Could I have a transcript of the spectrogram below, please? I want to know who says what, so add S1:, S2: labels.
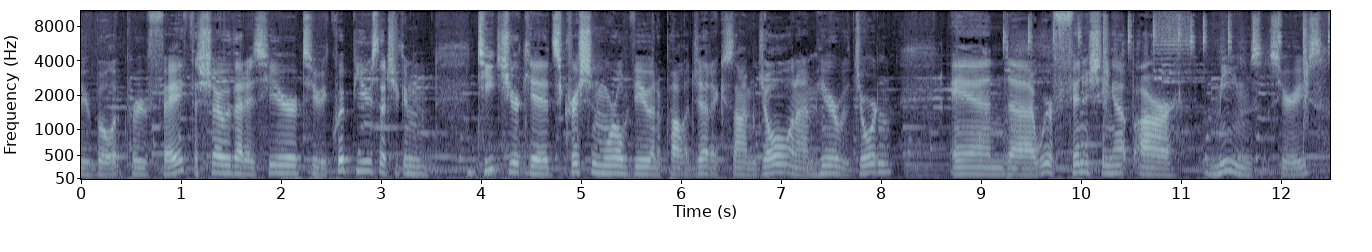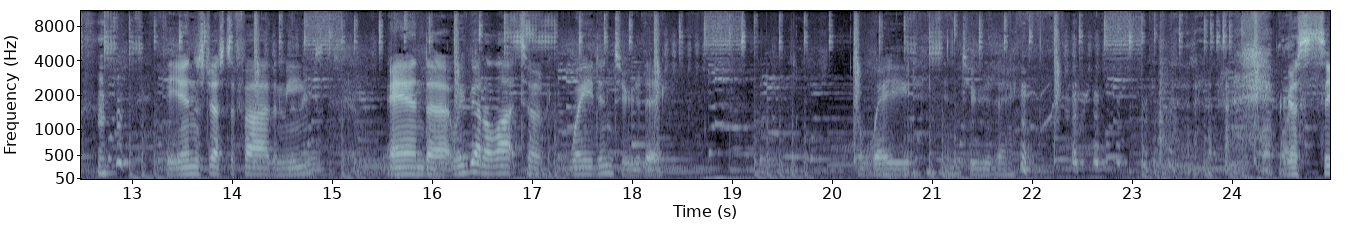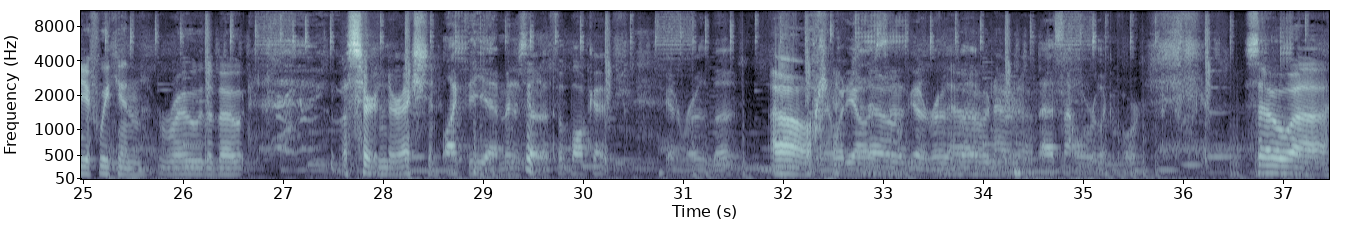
S1: To Bulletproof Faith, the show that is here to equip you so that you can teach your kids Christian worldview and apologetics. I'm Joel, and I'm here with Jordan, and uh, we're finishing up our memes series. the ends justify the memes, and uh, we've got a lot to wade into today. To wade into today. we're gonna see if we can row the boat a certain direction.
S2: Like the uh, Minnesota football coach. Got to row the boat.
S1: Oh,
S2: You know what he always
S1: no,
S2: says? Got to row the
S1: no,
S2: boat.
S1: no, no.
S2: That's not what we're looking for.
S1: So, uh,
